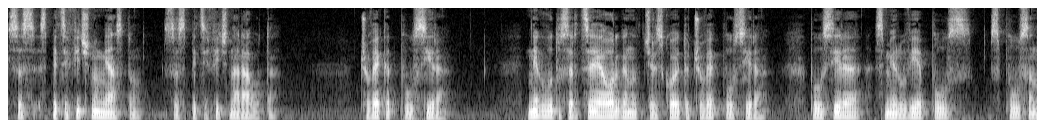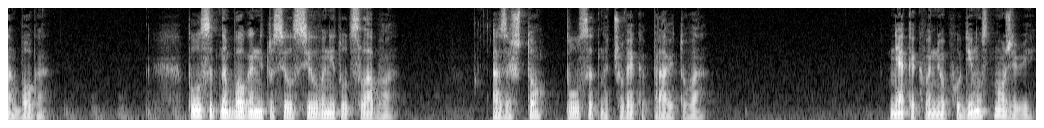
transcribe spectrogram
с специфично място, с специфична работа. Човекът пулсира. Неговото сърце е органът, чрез който човек пулсира. Пулсира с мировия пулс, с пулса на Бога. Пулсът на Бога нито се усилва, нито отслабва. А защо пулсът на човека прави това? Някаква необходимост, може би?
